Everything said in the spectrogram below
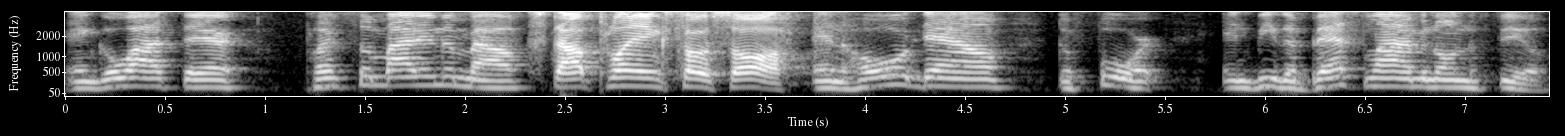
and go out there, punch somebody in the mouth. Stop playing so soft. And hold down the fort and be the best lineman on the field.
